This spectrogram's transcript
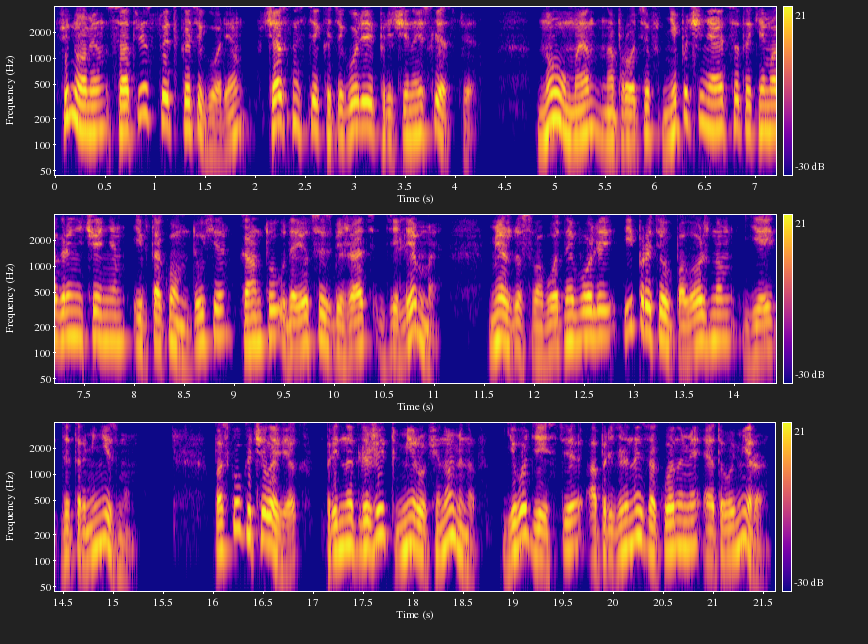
Феномен соответствует категориям, в частности, категории причины и следствия. Ноумен, напротив, не подчиняется таким ограничениям, и в таком духе Канту удается избежать дилеммы, между свободной волей и противоположным ей детерминизмом. Поскольку человек принадлежит миру феноменов, его действия определены законами этого мира.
